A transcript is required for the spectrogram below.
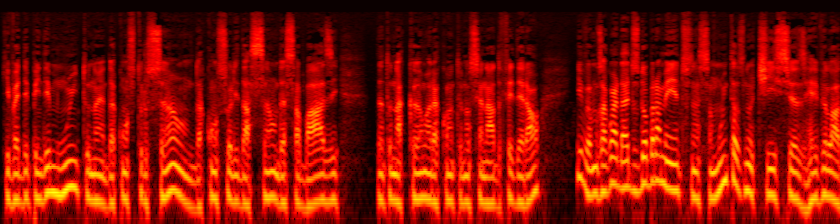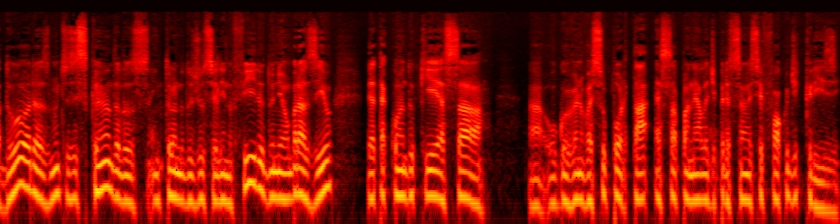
que vai depender muito né, da construção, da consolidação dessa base, tanto na Câmara quanto no Senado Federal. E vamos aguardar desdobramentos. Né? São muitas notícias reveladoras, muitos escândalos em torno do Juscelino Filho, do União Brasil, e até quando que essa, o governo vai suportar essa panela de pressão, esse foco de crise.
